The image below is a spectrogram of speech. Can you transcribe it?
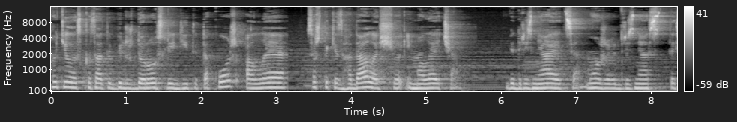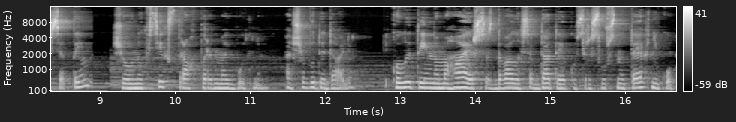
хотіла сказати більш дорослі діти також, але все ж таки згадала, що і малеча відрізняється, може відрізнятися тим, що у них всіх страх перед майбутнім. А що буде далі? І коли ти намагаєшся, здавалося б, дати якусь ресурсну техніку,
